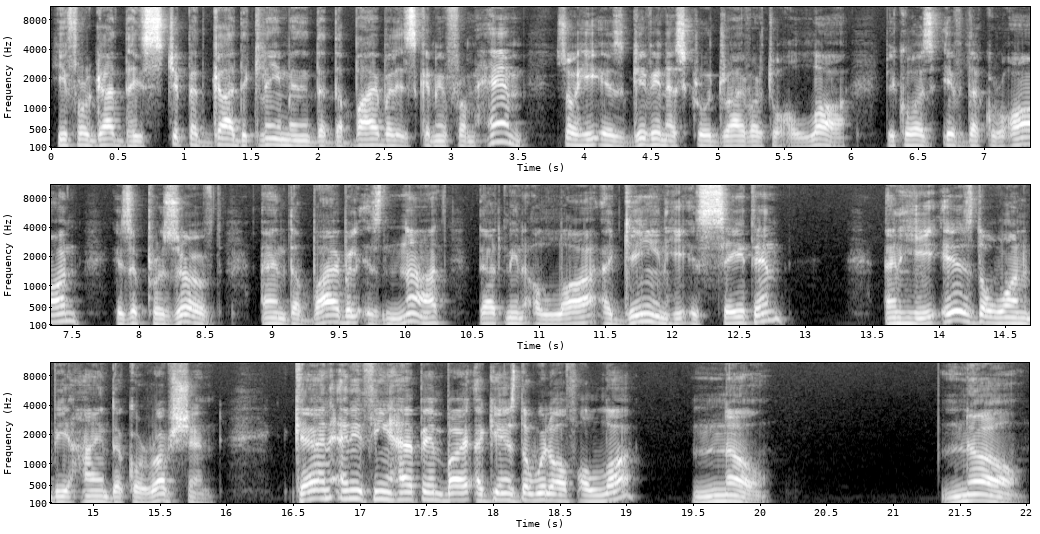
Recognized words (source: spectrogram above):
he forgot his stupid God claiming that the Bible is coming from him. So he is giving a screwdriver to Allah because if the Quran is preserved and the Bible is not, that means Allah again he is Satan and he is the one behind the corruption. Can anything happen by against the will of Allah? No. No.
